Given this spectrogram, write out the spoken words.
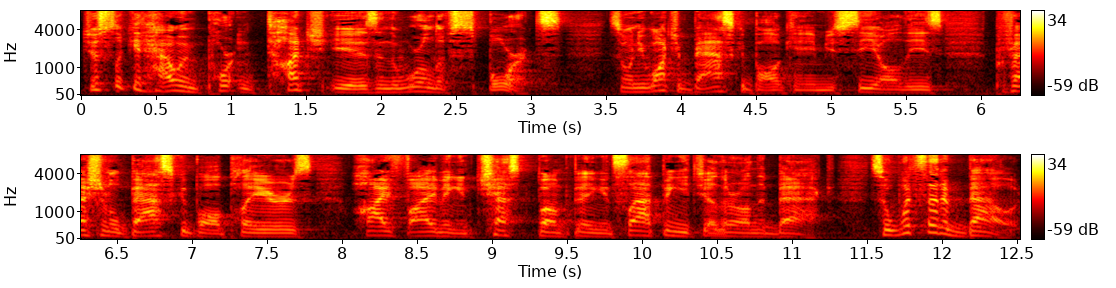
Just look at how important touch is in the world of sports. So when you watch a basketball game, you see all these professional basketball players high-fiving and chest bumping and slapping each other on the back. So what's that about?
